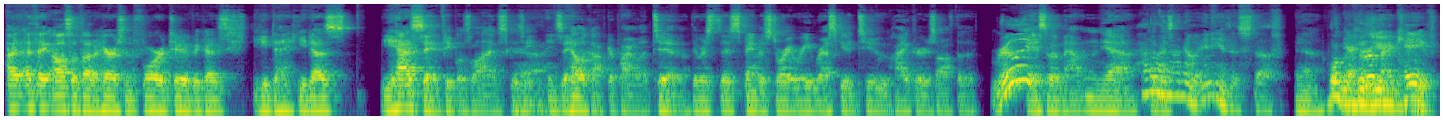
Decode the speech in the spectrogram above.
I, I think I also thought of Harrison Ford too because he he does he has saved people's lives because Yeah. he, he's a helicopter pilot too. There was this famous story where he rescued two hikers off the Really? base of a mountain. Yeah, How do I not know any of this stuff? Yeah, Well, I because grew up you- in a cave.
